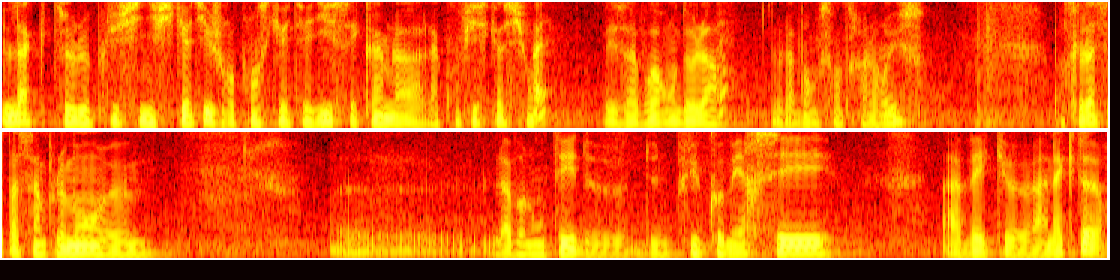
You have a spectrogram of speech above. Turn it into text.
L'acte le plus significatif, je reprends ce qui a été dit, c'est quand même la, confiscation des avoirs en dollars de la Banque centrale russe. Parce que là, c'est pas simplement la volonté de, de, ne plus commercer avec un acteur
